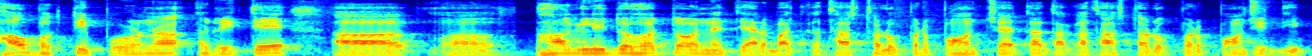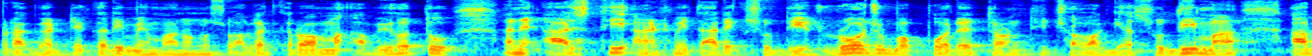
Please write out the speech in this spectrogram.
ભાવભક્તિપૂર્ણ રીતે ભાગ લીધો હતો અને ત્યારબાદ કથાસ્થળ ઉપર પહોંચ્યા હતા. તો કથા સ્થળ ઉપર પહોંચી દીપ પ્રાગટ્ય કરી મહેમાનોનું સ્વાગત કરવામાં આવ્યું હતું અને આજથી આઠમી તારીખ સુધી રોજ બપોરે ત્રણથી છ વાગ્યા સુધીમાં આ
